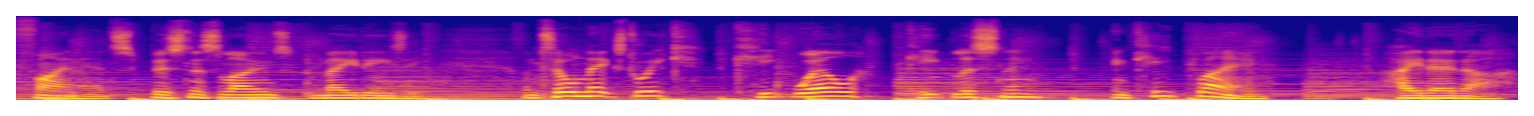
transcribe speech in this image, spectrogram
Finance, business loans made easy. Until next week, keep well, keep listening, and keep playing. Hey there.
